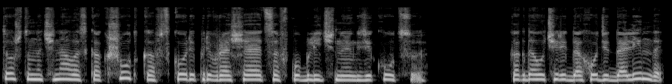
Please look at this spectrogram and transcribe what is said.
То, что начиналось как шутка, вскоре превращается в публичную экзекуцию. Когда очередь доходит до Линды,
